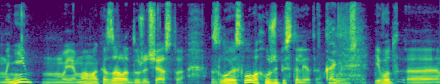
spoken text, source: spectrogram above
мені моя мама казала дуже часто: злое слово хуже пістолета. Конечно. І от е,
